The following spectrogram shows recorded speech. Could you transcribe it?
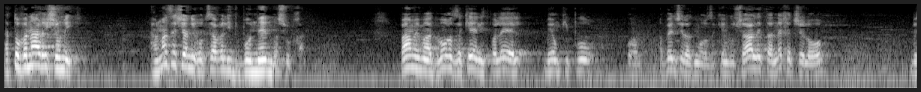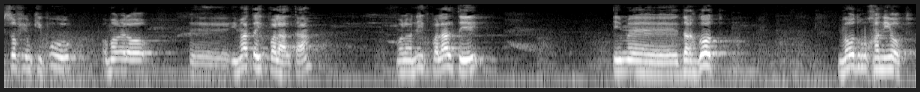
התובנה הראשונית. על מה זה שאני רוצה אבל להתבונן בשולחן? פעם עם האדמו"ר הזקן התפלל ביום כיפור, או הבן של האדמו"ר הזקן, והוא שאל את הנכד שלו בסוף יום כיפור, הוא אמר לו, אה, אם אתה התפללת? לו, אני התפללתי עם אה, דרגות מאוד רוחניות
